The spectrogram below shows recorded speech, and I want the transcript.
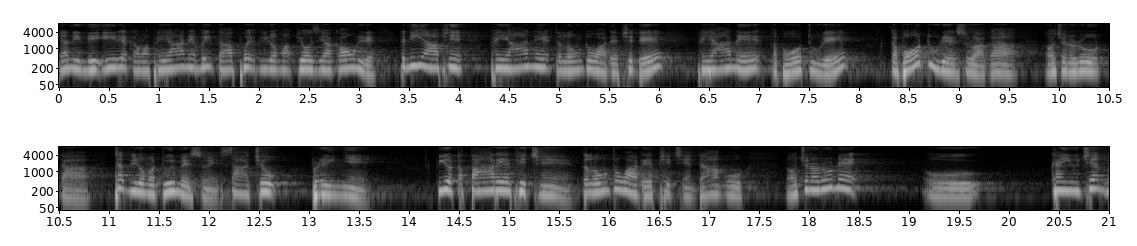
ညနေနေအေးတဲ့အခါမှာဖခင်နဲ့မိသားဖွဲ့ပြီးတော့မှပျော်စရာကောင်းနေတယ်တနည်းအားဖြင့်ဖခင်နဲ့တလုံးတဝတယ်ဖြစ်တယ်ဖခင်နဲ့သဘောတူတယ်သဘောတူတယ်ဆိုတာကတော့ကျွန်တော်တို့ဒါထပ်ပြီးတော့မှတွေးမယ်ဆိုရင်စာချုပ်ဗြိညင်ပြီးတော့တသားတည်းဖြစ်ခြင်းတလုံးတဝတည်းဖြစ်ခြင်းဒါကိုနော်ကျွန်တော်တို့ ਨੇ ဟိုခံယူချက်မ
